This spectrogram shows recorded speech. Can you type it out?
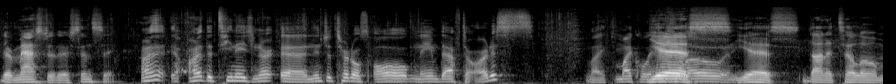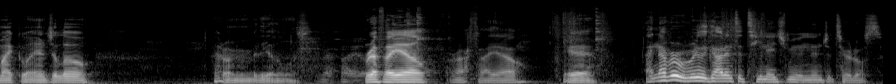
their master, their sensei. Aren't aren't the teenage ner- uh, Ninja Turtles all named after artists like Michelangelo? Yes, and yes. Donatello, Michelangelo. I don't remember the other ones. Raphael. Raphael. Yeah. I never really got into Teenage Mutant Ninja Turtles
